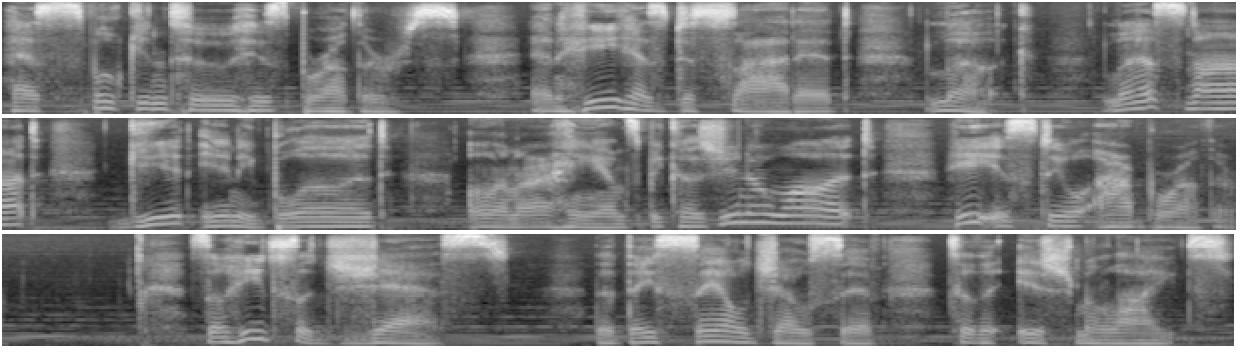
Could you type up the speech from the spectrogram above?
has spoken to his brothers, and he has decided look, let's not get any blood on our hands because you know what? He is still our brother. So he suggests that they sell Joseph to the Ishmaelites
